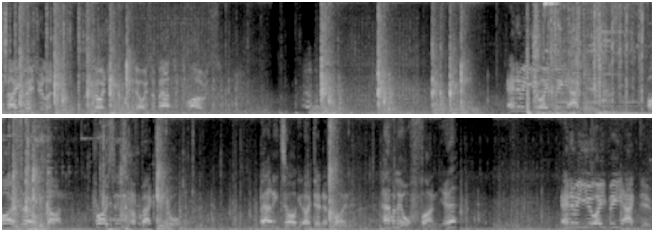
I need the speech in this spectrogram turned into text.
Stay vigilant. Surgery window is about to close. Enemy UAV active. Fire sales done. Prices are back to normal. Bounty target identified. Have a little fun, yeah? Enemy UAV active.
